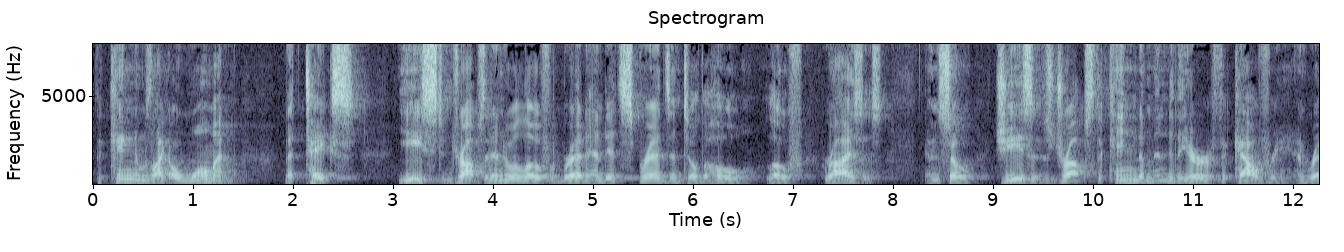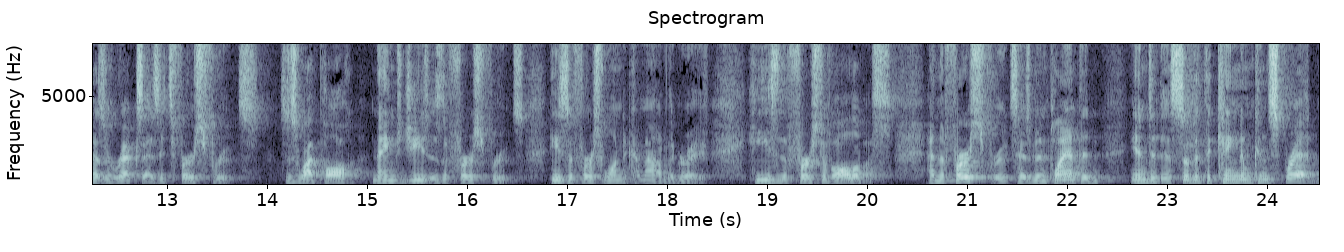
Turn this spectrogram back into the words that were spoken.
The kingdom is like a woman that takes yeast and drops it into a loaf of bread and it spreads until the whole loaf rises. And so Jesus drops the kingdom into the earth at Calvary and resurrects as its first fruits. This is why Paul names Jesus the first fruits. He's the first one to come out of the grave. He's the first of all of us. And the first fruits has been planted into this so that the kingdom can spread.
